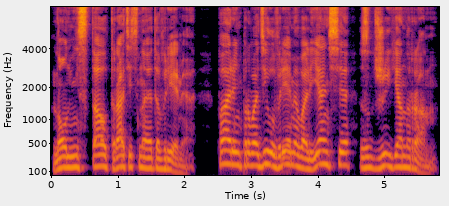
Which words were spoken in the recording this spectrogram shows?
Но он не стал тратить на это время. Парень проводил время в альянсе с Джи Ян Ран.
